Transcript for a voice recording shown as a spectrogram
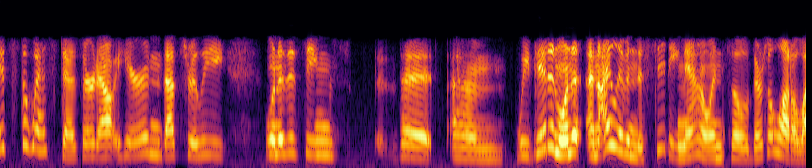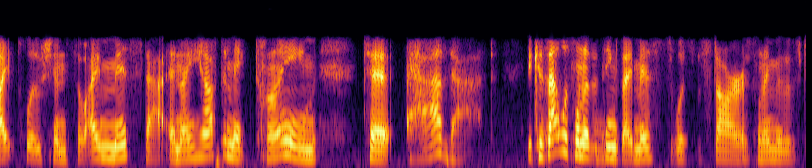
It's the West Desert out here, and that's really one of the things that um we did and one and I live in the city now and so there's a lot of light pollution so I miss that and I have to make time to have that because that was one of the things I missed was the stars when I moved.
